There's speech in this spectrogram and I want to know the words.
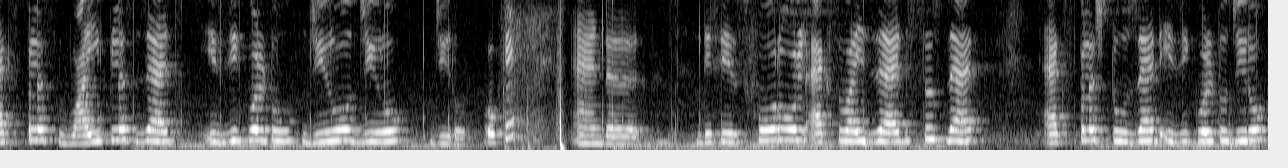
x plus y plus z is equal to 0 0 0 okay? And uh, this is 4 whole x y z such that x plus 2z is equal to 0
